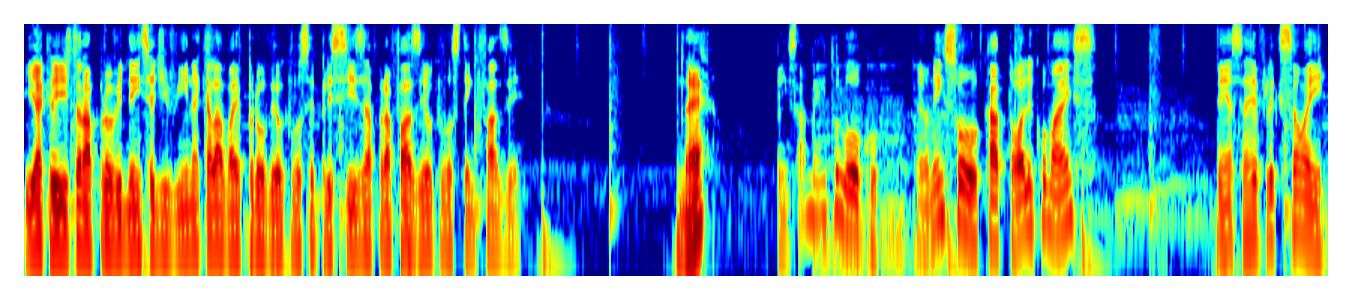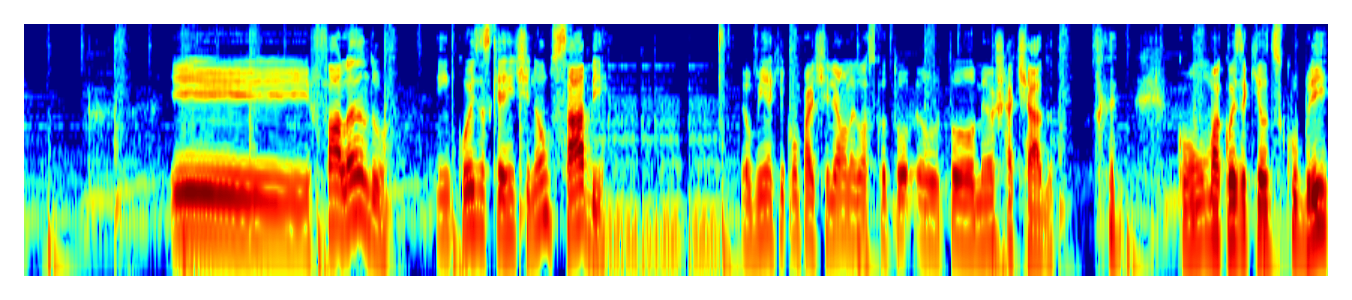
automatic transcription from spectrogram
e acredita na providência divina que ela vai prover o que você precisa para fazer o que você tem que fazer. Né? Pensamento louco. Eu nem sou católico, mas tem essa reflexão aí. E falando em coisas que a gente não sabe, eu vim aqui compartilhar um negócio que eu tô, eu tô meio chateado com uma coisa que eu descobri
